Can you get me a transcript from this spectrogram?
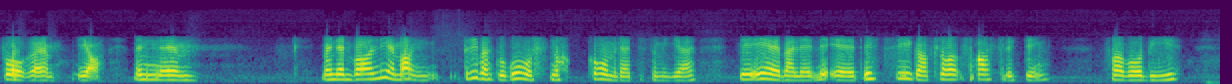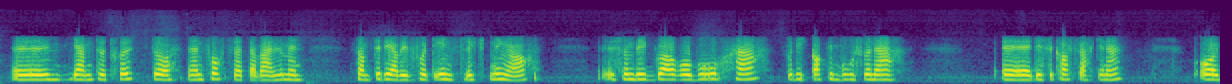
for eh, Ja. Men, eh, men den vanlige mann driver ikke og går og snakker om dette så mye. det er vel et litt sig av fraflytting fra vår by. Jevnt og trutt, og den fortsetter vel. Men samtidig har vi fått inn flyktninger som bygger og bor her, for de kan ikke bo så nær disse kraftverkene. Og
